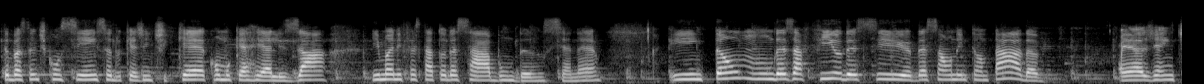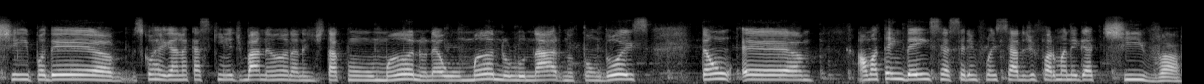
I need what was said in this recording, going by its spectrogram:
ter bastante consciência do que a gente quer, como quer realizar e manifestar toda essa abundância, né? E então, um desafio desse, dessa onda encantada é a gente poder escorregar na casquinha de banana. Né? A gente está com o humano, né? O humano lunar no tom 2. Então, é há uma tendência a ser influenciado de forma negativa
